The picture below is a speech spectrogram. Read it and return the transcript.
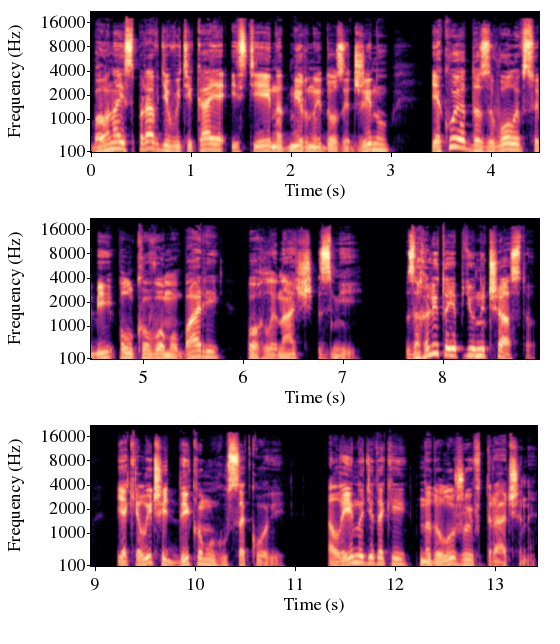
бо вона і справді витікає із тієї надмірної дози джину, яку я дозволив собі полковому барі поглинач змій. Взагалі-то я п'ю не часто, як і личить дикому гусакові, але іноді таки надолужую втрачене,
